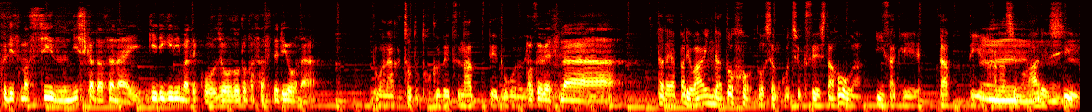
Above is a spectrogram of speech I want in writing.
クリスマスシーズンにしか出さないギリギリまでこう醸造とかさせてるような。とかなんかちょっと特別なっていうところです。特別な。ただやっぱりワインだとどうしてもこう熟成した方がいい酒だっていう話もあるうしん。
